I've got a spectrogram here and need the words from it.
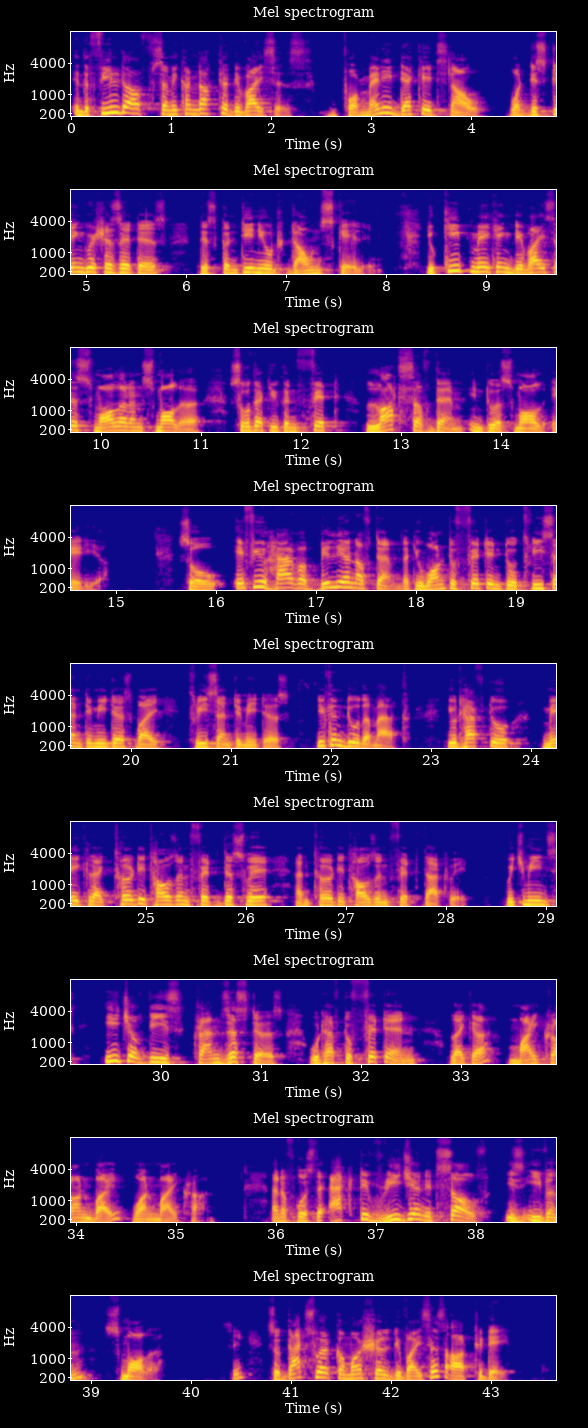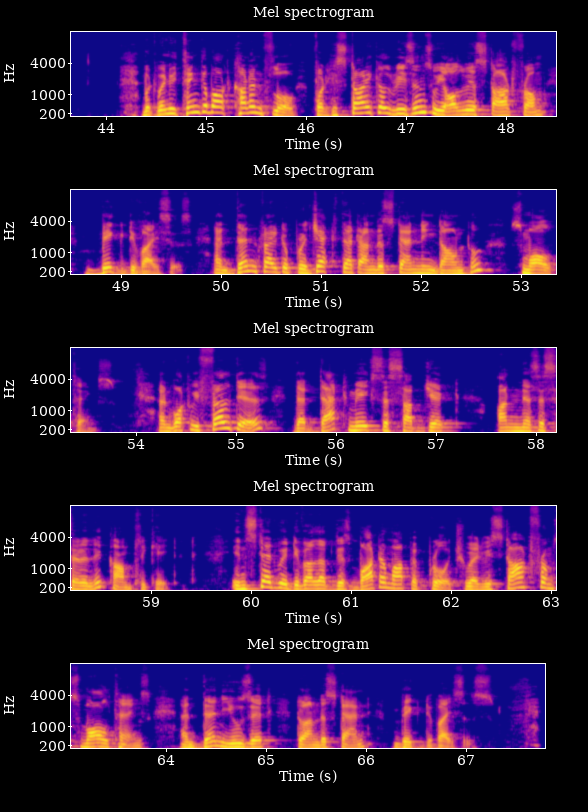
in the field of semiconductor devices, for many decades now, what distinguishes it is this continued downscaling. You keep making devices smaller and smaller so that you can fit lots of them into a small area. So if you have a billion of them that you want to fit into three centimeters by three centimeters, you can do the math. You'd have to make like 30,000 fit this way and 30,000 fit that way, which means each of these transistors would have to fit in like a micron by one micron. And of course, the active region itself is even smaller. See? So that's where commercial devices are today. But when we think about current flow, for historical reasons, we always start from big devices and then try to project that understanding down to small things. And what we felt is that that makes the subject unnecessarily complicated. Instead, we develop this bottom-up approach where we start from small things and then use it to understand big devices.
